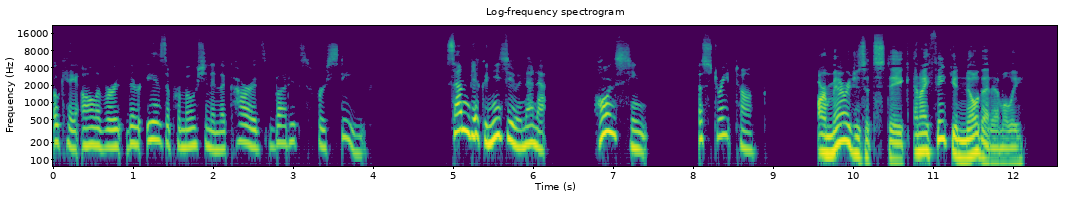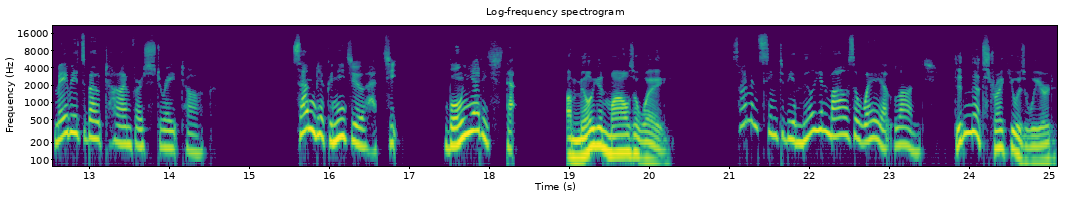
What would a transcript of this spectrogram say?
Okay, Oliver, there is a promotion in the cards, but it's for Steve. 327 本心 A straight talk. Our marriage is at stake, and I think you know that, Emily. Maybe it's about time for a straight talk. 328ぼんやりした A million miles away. Simon seemed to be a million miles away at lunch. Didn't that strike you as weird?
